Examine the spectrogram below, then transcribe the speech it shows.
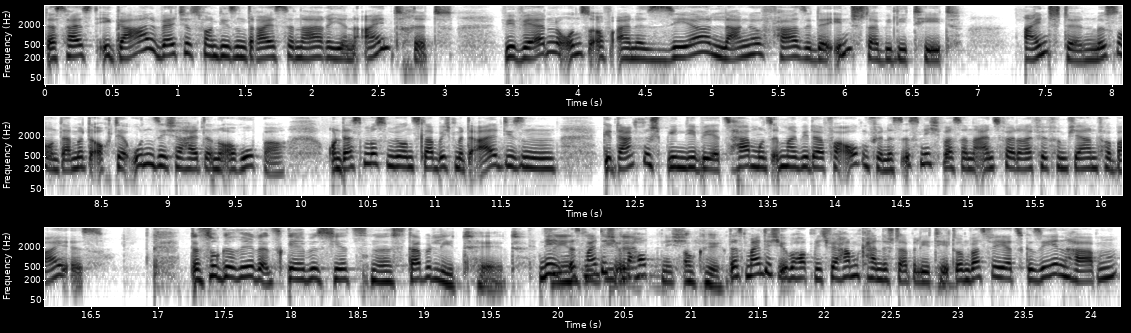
Das heißt, egal welches von diesen drei Szenarien eintritt, wir werden uns auf eine sehr lange Phase der Instabilität einstellen müssen und damit auch der Unsicherheit in Europa. Und das müssen wir uns, glaube ich, mit all diesen Gedankenspielen, die wir jetzt haben, uns immer wieder vor Augen führen. Das ist nicht, was in ein, zwei, drei, vier, fünf Jahren vorbei ist. Das suggeriert, als gäbe es jetzt eine Stabilität. Nee, Sehen das meinte ich denn? überhaupt nicht. Okay. Das meinte ich überhaupt nicht. Wir haben keine Stabilität. Und was wir jetzt gesehen haben,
